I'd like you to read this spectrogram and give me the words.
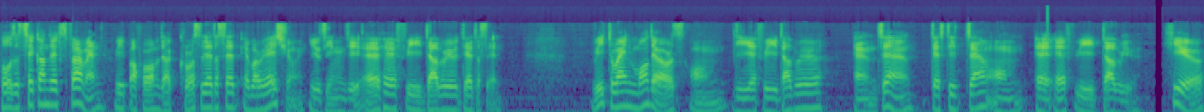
For the second experiment, we performed a cross-dataset evaluation using the AFEW dataset. We trained models on the DFEW and then tested them on AFEW. Here,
